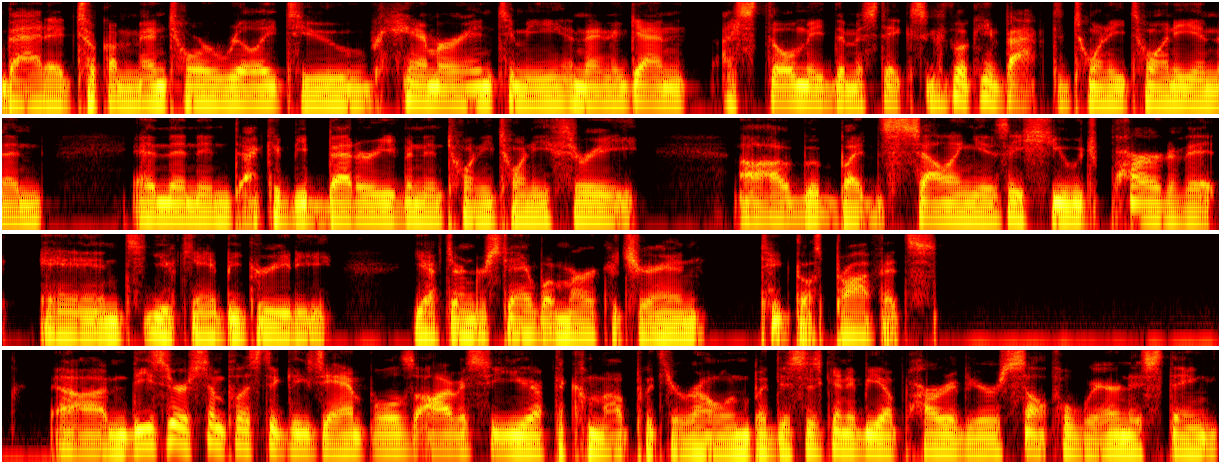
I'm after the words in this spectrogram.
that it took a mentor really to hammer into me. And then again, I still made the mistakes looking back to 2020 and then, and then in, I could be better even in 2023. Uh, but, but, selling is a huge part of it and you can't be greedy. You have to understand what market you're in, take those profits. Um, these are simplistic examples. Obviously, you have to come up with your own, but this is going to be a part of your self awareness thing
